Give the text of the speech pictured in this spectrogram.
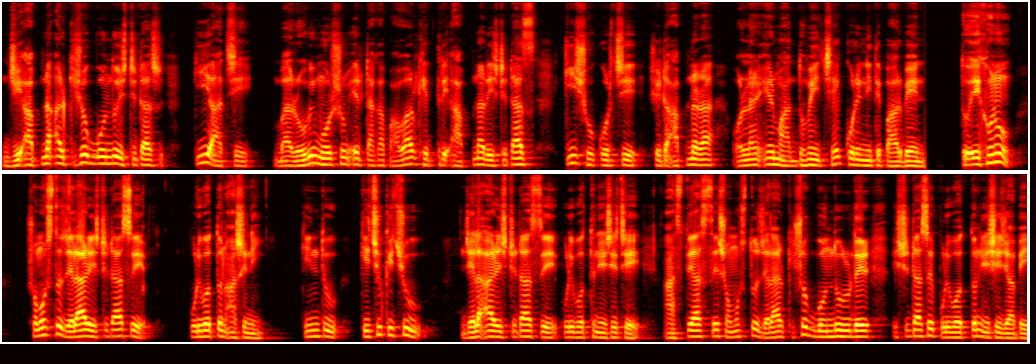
যে আপনার কৃষক বন্ধু স্ট্যাটাস কি আছে বা রবি মরশুম এর টাকা পাওয়ার ক্ষেত্রে আপনার স্ট্যাটাস কি শো করছে সেটা আপনারা অনলাইন এর মাধ্যমেই চেক করে নিতে পারবেন। তো এখনও সমস্ত জেলার স্ট্যাটাসে পরিবর্তন আসেনি। কিন্তু কিছু কিছু জেলা আর স্ট্যাটাসে পরিবর্তন এসেছে। আস্তে আস্তে সমস্ত জেলার কৃষক বন্ধুদের স্ট্যাটাসে পরিবর্তন এসে যাবে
